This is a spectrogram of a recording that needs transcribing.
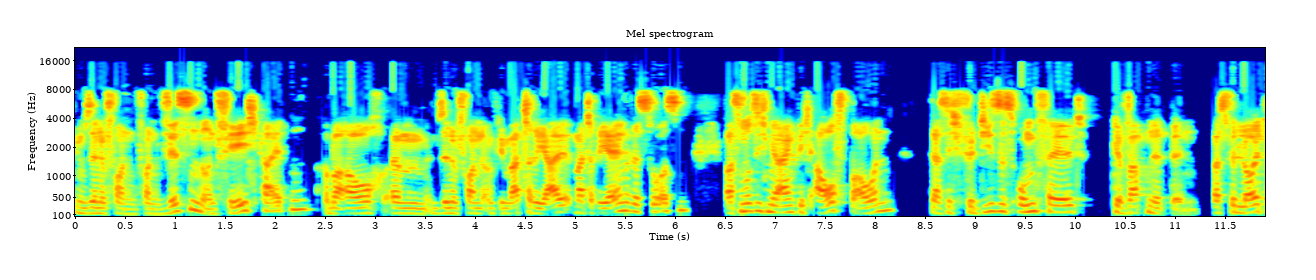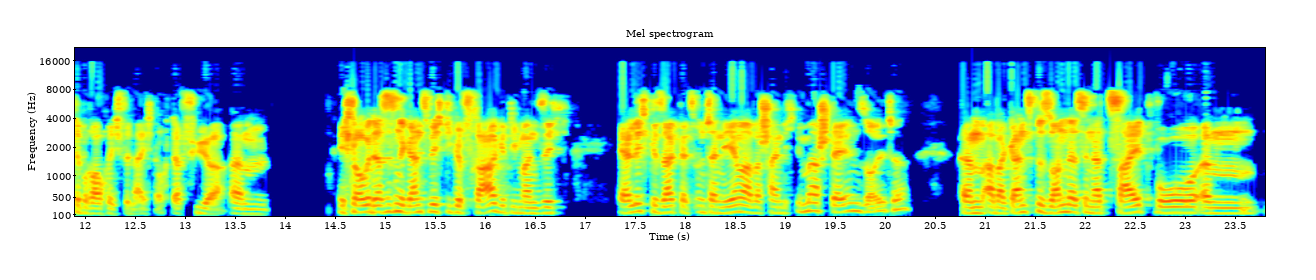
im Sinne von, von Wissen und Fähigkeiten, aber auch ähm, im Sinne von irgendwie Material, materiellen Ressourcen. Was muss ich mir eigentlich aufbauen, dass ich für dieses Umfeld gewappnet bin? Was für Leute brauche ich vielleicht auch dafür? Ähm, ich glaube, das ist eine ganz wichtige Frage, die man sich ehrlich gesagt als Unternehmer wahrscheinlich immer stellen sollte. Ähm, aber ganz besonders in einer Zeit, wo ähm,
